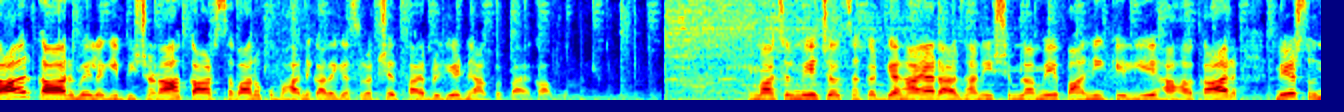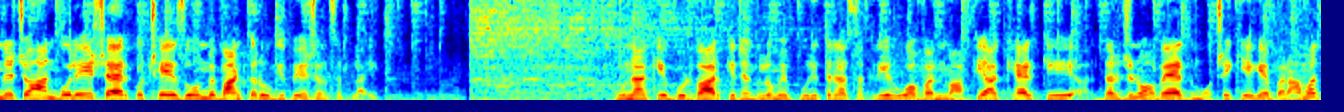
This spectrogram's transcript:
कार। कार में लगी भीषण आग। कार सवारों को बाहर निकाला गया सुरक्षित। फायर ब्रिगेड ने आग पर पाया काबू। हिमाचल में जल संकट गहराया। राजधानी शिमला में पानी के लिए हाहाकार। मेयर सुंदर चौहान बोले, शहर को छह जोन में बांटकर होगी पेयजल सप्लाई। ऊना के बुधवार के जंगलों में पूरी तरह सक्रिय हुआ वन माफिया। खैर के दर्जनों अवैध मोर्चे किए गए बरामद।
